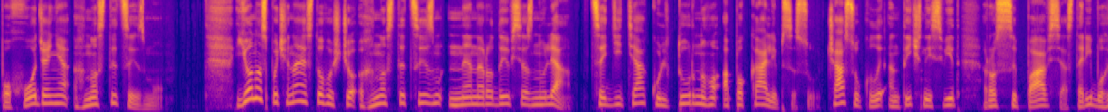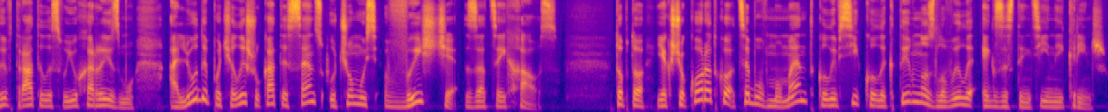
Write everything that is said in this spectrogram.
походження гностицизму. Йонас починає з того, що гностицизм не народився з нуля. Це дитя культурного апокаліпсису, часу, коли античний світ розсипався, старі боги втратили свою харизму, а люди почали шукати сенс у чомусь вище за цей хаос. Тобто, якщо коротко, це був момент, коли всі колективно зловили екзистенційний крінж.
